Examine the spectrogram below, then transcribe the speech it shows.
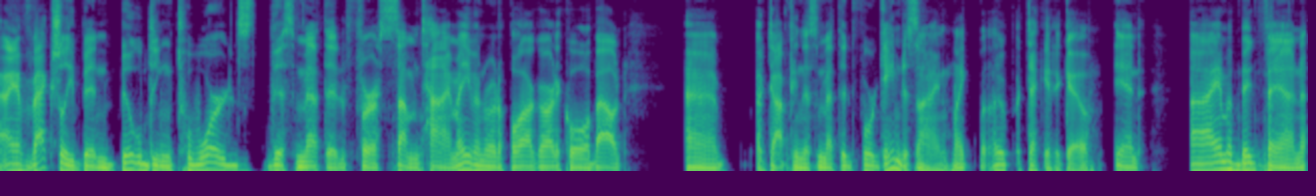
I have actually been building towards this method for some time. I even wrote a blog article about uh, adopting this method for game design like a decade ago. And I am a big fan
